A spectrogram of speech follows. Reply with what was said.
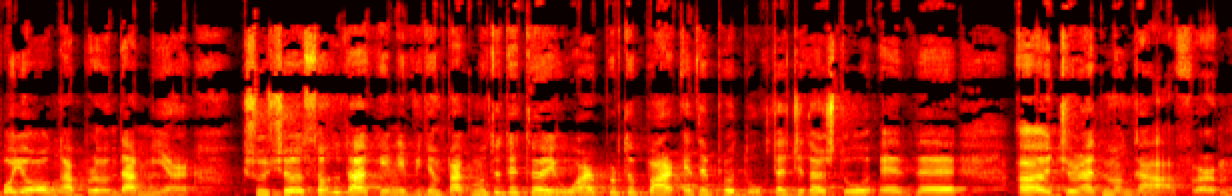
po jo nga brenda mirë. Kështu që sot do ta keni videon pak më të detajuar për të parë edhe produktet gjithashtu edhe gjërat më nga afër.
